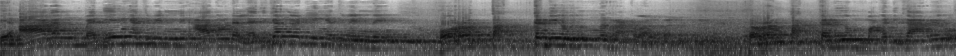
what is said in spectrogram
ඒ ආගම් වැඩියෙන් ඇති වෙන්නේ ආගමට ලැබිකම් වැඩියෙන් ඇති වෙන්නේ හොර තක්කඩියෝ ඉන්න රටවල් වල. හොර තක්කඩියෝ මගඩිකාරයෝ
